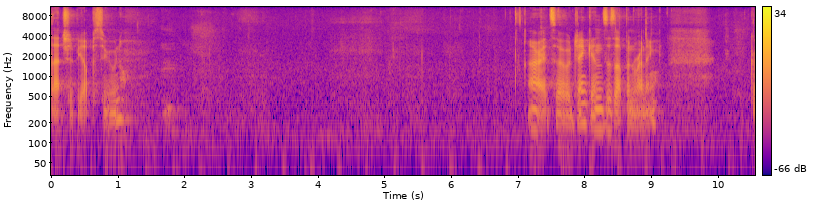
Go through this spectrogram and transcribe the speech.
that should be up soon. All right, so Jenkins is up and running. Go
